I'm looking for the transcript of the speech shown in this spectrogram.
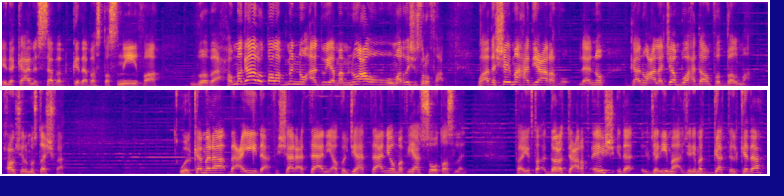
إذا كان السبب كذا بس تصنيفه ضبح هم قالوا طلب منه أدوية ممنوعة وما رضيش يصرفها. وهذا الشيء ما حد يعرفه لأنه كانوا على جنب وحدهم في الظلمة في حوش المستشفى. والكاميرا بعيدة في الشارع الثاني أو في الجهة الثانية وما فيهاش صوت أصلا. فيفترض الدولة تعرف إيش؟ إذا الجريمه جريمة قتل كذا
